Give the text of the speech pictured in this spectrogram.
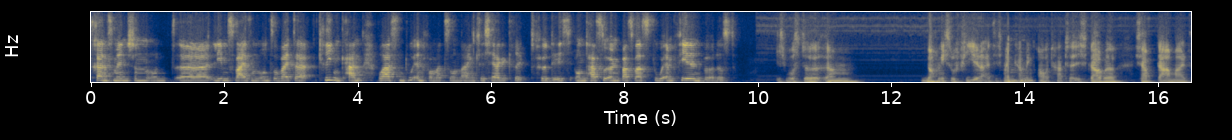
Transmenschen und äh, Lebensweisen und so weiter kriegen kann. Wo hast denn du Informationen eigentlich hergekriegt für dich? Und hast du irgendwas, was du empfehlen würdest? Ich wusste ähm, noch nicht so viel, als ich mein mhm. Coming Out hatte. Ich glaube, ich habe damals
